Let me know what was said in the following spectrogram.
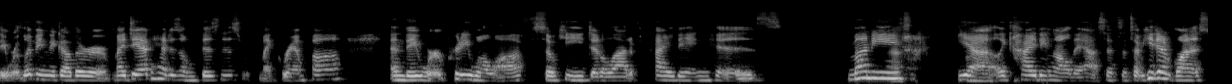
they were living together. My dad had his own business with my grandpa and they were pretty well off. So he did a lot of hiding his money. Yeah, like hiding all the assets and stuff. He didn't want us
